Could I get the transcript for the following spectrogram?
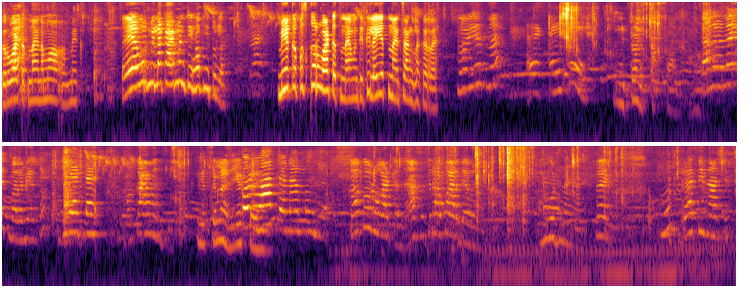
करू वाटत नाही ना मग मेकअप ए उर्मिला काय म्हणते? हो घे तुला. मेकअपच करू वाटत नाही म्हणते. तिला येत नाही चांगला कराय. हो येत ना तोंड चांगलं नाही येत मला मेकअप येतं ना एकटं का करू वाटत नाही? असंच राहू पारद्यावर. मूड नाही राहते. ना अशीच.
